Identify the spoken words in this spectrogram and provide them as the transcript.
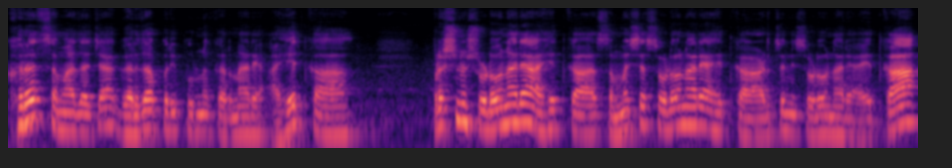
खरंच समाजाच्या गरजा परिपूर्ण करणारे आहेत का? प्रश्न सोडवणाऱ्या आहेत का? समस्या सोडवणाऱ्या आहेत का? अडचणी सोडवणाऱ्या आहेत का?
